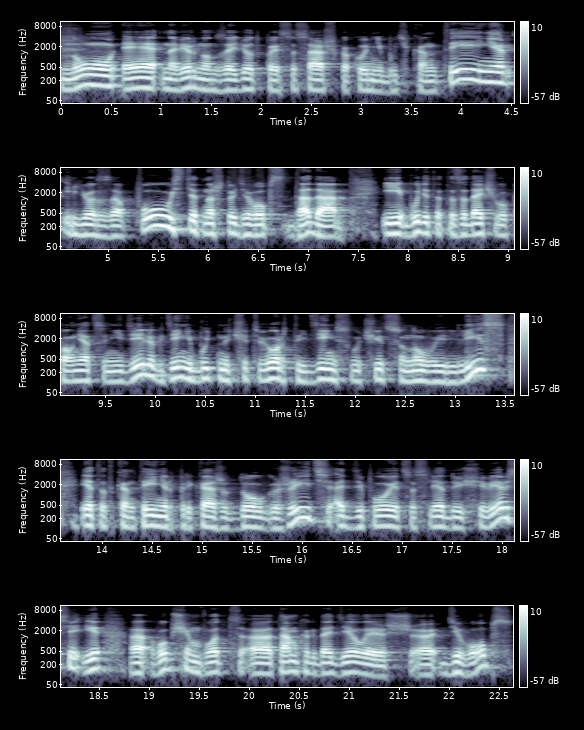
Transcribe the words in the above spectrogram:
ну, э, наверное, он зайдет по SSH в какой-нибудь контейнер, ее запустит, на что DevOps, да-да. И будет эта задача выполняться неделю, где-нибудь на четвертый день случится новый релиз, этот контейнер прикажет долго жить, отдеплоится следующая версия, и, а, в общем, вот а, там, когда делаешь э, DevOps,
